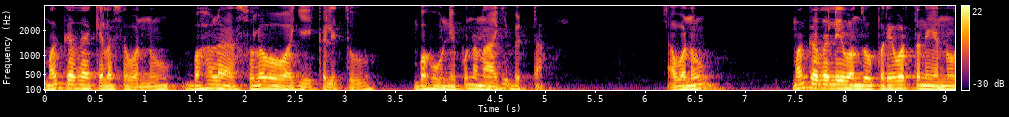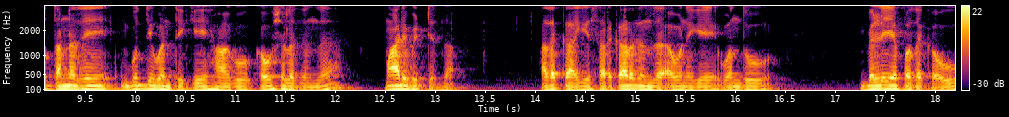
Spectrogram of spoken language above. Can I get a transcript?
ಮಗ್ಗದ ಕೆಲಸವನ್ನು ಬಹಳ ಸುಲಭವಾಗಿ ಕಲಿತು ಬಹು ನಿಪುಣನಾಗಿ ಬಿಟ್ಟ. ಅವನು ಮಗ್ಗದಲ್ಲಿ ಒಂದು ಪರಿವರ್ತನೆಯನ್ನು ತನ್ನದೇ ಬುದ್ಧಿವಂತಿಕೆ ಹಾಗೂ ಕೌಶಲದಿಂದ ಮಾಡಿಬಿಟ್ಟಿದ್ದ. ಅದಕ್ಕಾಗಿ ಸರ್ಕಾರದಿಂದ ಅವನಿಗೆ ಒಂದು ಬೆಳ್ಳಿಯ ಪದಕವು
